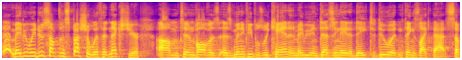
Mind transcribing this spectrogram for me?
yeah, maybe we do something special with it next year um, to involve as, as many people as we can and maybe even designate a date to do it and things like that. So,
